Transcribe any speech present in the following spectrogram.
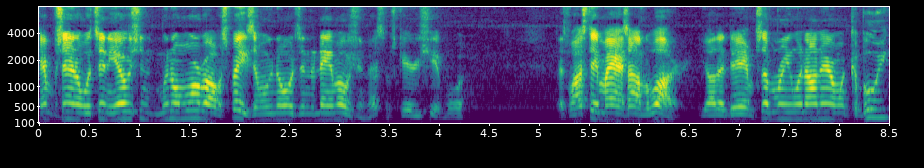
10% of what's in the ocean. We know more about space than we know what's in the damn ocean. That's some scary shit, boy. That's why I stay my ass out of the water. Y'all that damn submarine went on there and went kabooey.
